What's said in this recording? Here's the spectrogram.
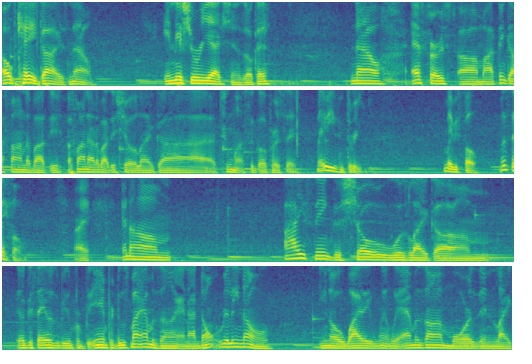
Okay, guys, now initial reactions. Okay, now at first, um, I think I found about the I found out about this show like uh, two months ago per se, maybe even three, maybe four. Let's say four, right? And um, I think the show was like um, they could say it was being produced by Amazon, and I don't really know, you know, why they went with Amazon more than like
